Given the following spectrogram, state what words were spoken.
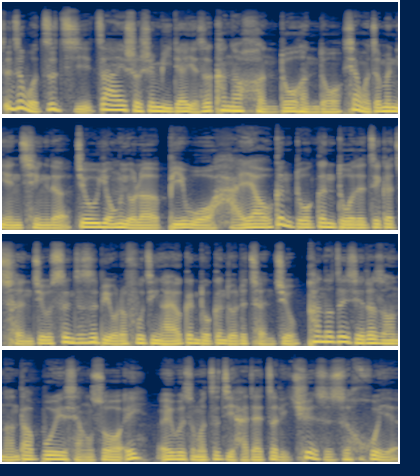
甚至我自己在 social media 也是看到很多很多像我这么年轻的，就拥有了比我还要更多更多的这个成就，甚至是比我的父亲还要更多更多的成就。看到这些的时候，难道不会想说，哎哎，为什么自己还在这里？确实是会啊。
